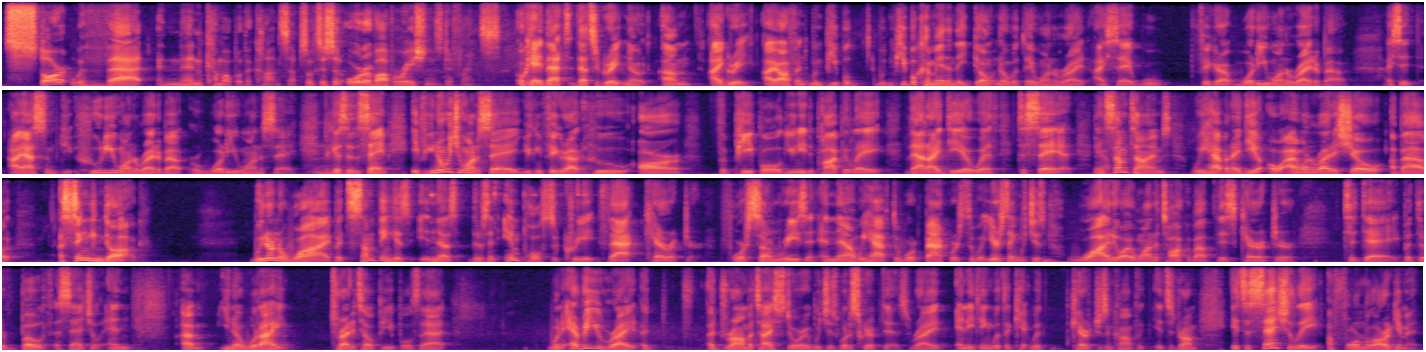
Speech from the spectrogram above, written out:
Start with that, and then come up with a concept. So it's just an order of operations difference. Okay, that's that's a great note. Um, I agree. I often when people when people come in and they don't know what they want to write, I say, "Well, figure out what do you want to write about." I said, I ask them, do you, "Who do you want to write about, or what do you want to say?" Because they're the same. If you know what you want to say, you can figure out who are the people you need to populate that idea with to say it. And sometimes we have an idea. Oh, I want to write a show about a singing dog we don't know why, but something is in us, there's an impulse to create that character for some reason. And now we have to work backwards to what you're saying, which is why do I want to talk about this character today? But they're both essential. And, um, you know, what I try to tell people is that whenever you write a, a dramatized story, which is what a script is, right? Anything with a with characters in conflict, it's a drama. It's essentially a formal argument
